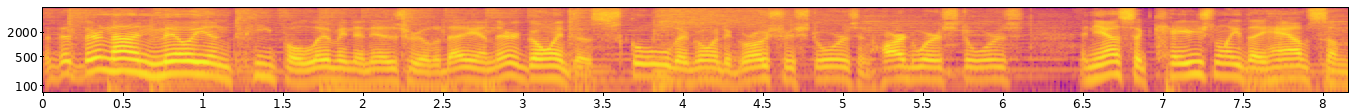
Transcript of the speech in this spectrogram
There are 9 million people living in Israel today, and they're going to school, they're going to grocery stores and hardware stores. And yes, occasionally they have some,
